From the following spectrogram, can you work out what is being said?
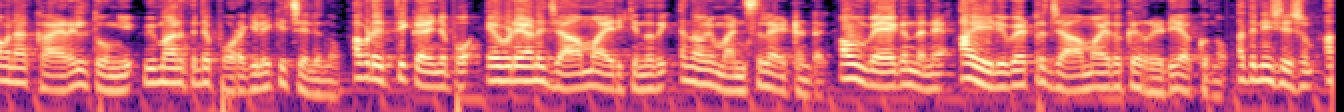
അവൻ ആ കയറിൽ തൂങ്ങി വിമാനത്തിന്റെ പുറകിലേക്ക് ചെല്ലുന്നു. അവിടെ എത്തിക്കഴിഞ്ഞപ്പോ എവിടെയാണ് ജാം ആയിരിക്കുന്നത് എന്ന് അവന് മനസ്സിലായിട്ടുണ്ട്. അവൻ വേഗം തന്നെ ആ എലിവേറ്റർ ജാം ആയതൊക്കെ റെഡിയാക്കുന്നു. അതിനുശേഷം ആ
